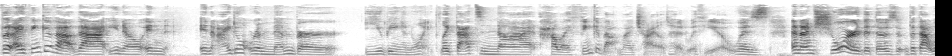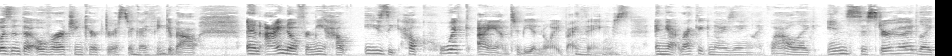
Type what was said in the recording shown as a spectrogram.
But I think about that, you know, and and I don't remember you being annoyed. Like that's not how I think about my childhood with you was and I'm sure that those but that wasn't the overarching characteristic I think mm-hmm. about. And I know for me how easy, how quick I am to be annoyed by mm-hmm. things. And yet recognizing like wow, like in sisterhood, like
